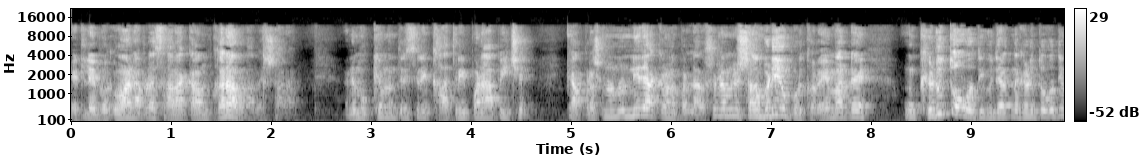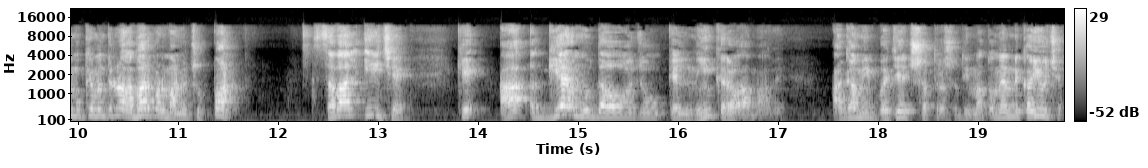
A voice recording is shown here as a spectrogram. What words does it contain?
એટલે ભગવાન આપણા સારા કામ કરાવડાવે સારા. અને મુખ્યમંત્રીશ્રીએ ખાતરી પણ આપી છે કે આ પ્રશ્નોનું નિરાકરણ પણ લાવશું અને અમને સાંભળ્યું પણ ખરો એ માટે હું ખેડૂતો વતી, ગુજરાતના ખેડૂતો વતી મુખ્યમંત્રીનો આભાર પણ માનું છું. પણ સવાલ એ છે કે આ અગિયાર મુદ્દાઓ જો ઉકેલ નહીં કરવામાં આવે, આગામી બજેટ સત્ર સુધીમાં, તો મેં એમને કહ્યું છે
